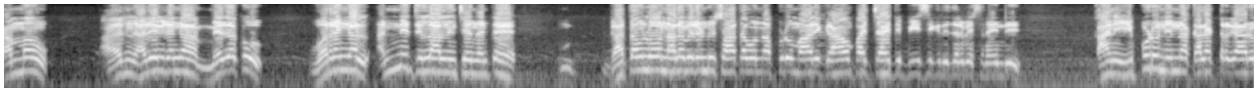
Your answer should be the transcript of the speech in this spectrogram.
ఖమ్మం అదేవిధంగా మెదకు వరంగల్ అన్ని జిల్లాల నుంచి ఏంటంటే గతంలో నలభై రెండు శాతం ఉన్నప్పుడు మాది గ్రామ పంచాయతీ బీసీకి రిజర్వేషన్ అయింది. కానీ ఇప్పుడు నిన్న కలెక్టర్ గారు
